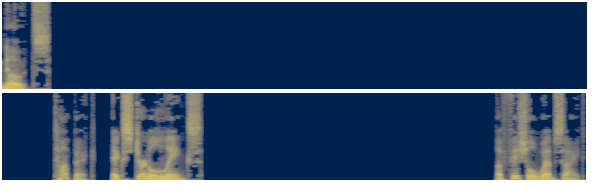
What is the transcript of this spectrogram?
Notes. External links. Official website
